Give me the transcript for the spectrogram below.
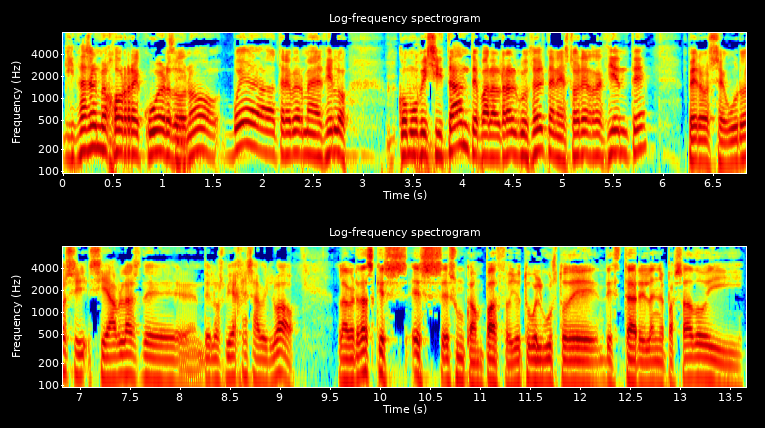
quizás el mejor recuerdo, ¿no? Voy a atreverme a decirlo como visitante para el Real Cruz Celta en historia reciente, pero seguro si, si hablas de, de los viajes a Bilbao. La verdad es que es, es, es un campazo. Yo tuve el gusto de, de estar el año pasado y,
